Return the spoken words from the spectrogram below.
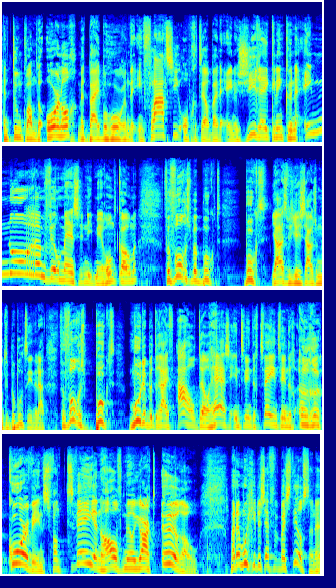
En toen kwam de oorlog met bijbehorende inflatie. Opgeteld bij de energierekening kunnen enorm veel mensen niet meer rondkomen. Vervolgens beboekt boekt, ja, je zou ze moeten beboeten inderdaad. Vervolgens boekt moederbedrijf Ahold Delhaize in 2022 een recordwinst van 2,5 miljard euro. Maar daar moet je dus even bij stilstaan, hè.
